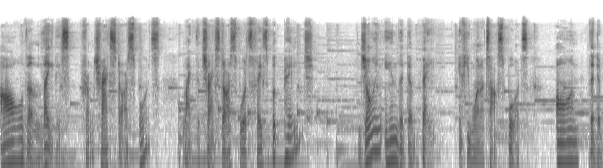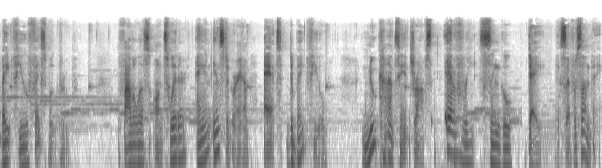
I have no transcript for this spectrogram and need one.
all the latest from Trackstar Sports, like the Trackstar Sports Facebook page, join in the debate if you want to talk sports on the Debate Fuel Facebook group. Follow us on Twitter and Instagram at Debate Fuel. New content drops every single day except for Sunday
